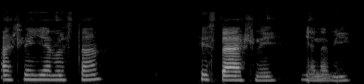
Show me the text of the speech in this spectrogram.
Ashley ya no está. Está Ashley, ya la vi.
